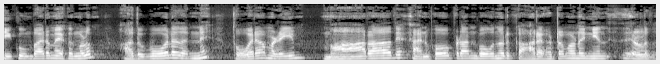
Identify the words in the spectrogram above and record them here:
ഈ കൂമ്പാരമേഘങ്ങളും അതുപോലെ തന്നെ തോരാമഴയും മാറാതെ അനുഭവപ്പെടാൻ പോകുന്ന ഒരു കാലഘട്ടമാണ് ഇനി ഉള്ളത്.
